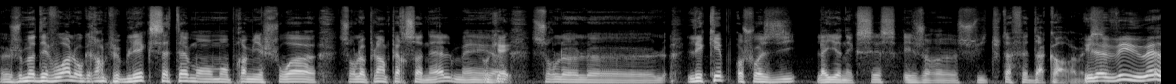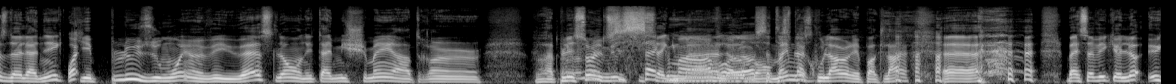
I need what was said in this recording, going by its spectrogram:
je me dévoile au grand public. C'était mon, mon premier choix euh, sur le plan personnel, mais OK. euh, sur le- l'équipe a choisi la Ioniq 6 et je, je suis tout à fait d'accord avec Et ça. le VUS de l'année, Ouais. qui est plus ou moins un VUS, là, on est à mi-chemin entre un. Appeler ça un multisegment, multisegment. là. voilà, Bon, même la couleur est pas claire. euh, ben, ce véhicule-là u-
